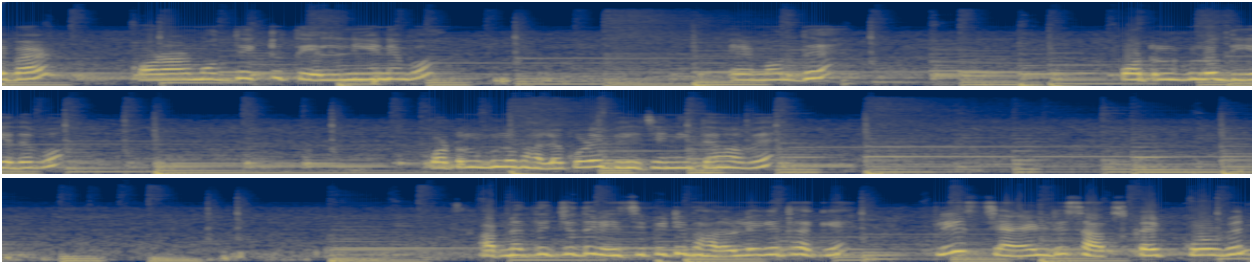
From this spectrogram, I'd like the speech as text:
এবার কড়ার মধ্যে একটু তেল নিয়ে নেব। এর মধ্যে পটলগুলো দিয়ে দেব। পটলগুলো ভালো করে ভেজে নিতে হবে। আপনাদের যদি রেসিপিটি ভালো লেগে থাকে প্লিজ চ্যানেলটি সাবস্ক্রাইব করবেন।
